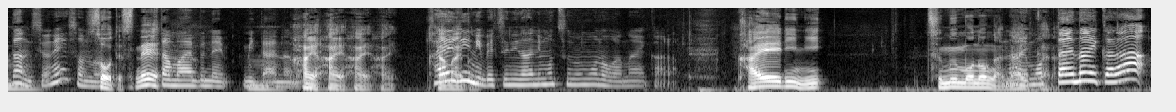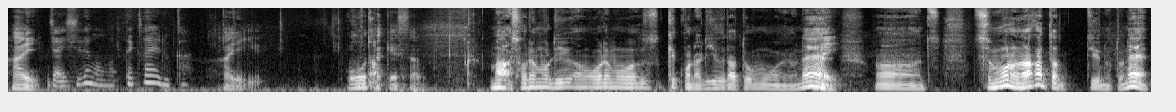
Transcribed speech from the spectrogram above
んだんですよね、そのそうですね。北前船みたいなので、はいはいはいはい。帰りに別に何も積むものがないから帰りに積むものがなないいから。もったいないから、はい。じゃあ石でも持って帰るかはいっていう、大竹さん。まあそれも理由俺も結構な理由だと思うよね。はいうん、つ積むものなかったっていうのとね、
